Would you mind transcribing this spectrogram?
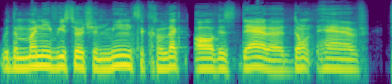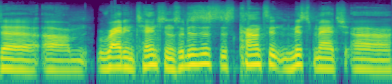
with the money, research, and means to collect all this data don't have the um, right intentions. So there's just this constant mismatch uh,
